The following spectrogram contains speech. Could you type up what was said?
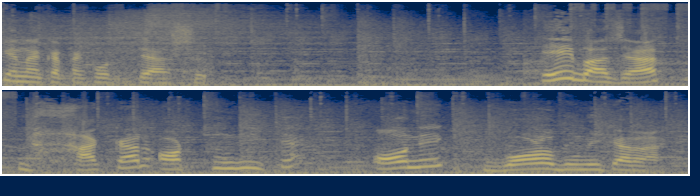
কেনাকাটা করতে আসে। এই বাজার ঢাকার অর্থনীতিতে অনেক বড় ভূমিকা রাখে।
